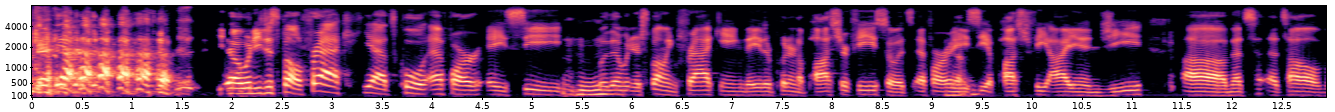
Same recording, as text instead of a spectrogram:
yeah yeah. you know when you just spell frack yeah it's cool f-r-a-c mm-hmm. but then when you're spelling fracking they either put an apostrophe so it's f-r-a-c yeah. apostrophe i-n-g um, that's that's how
